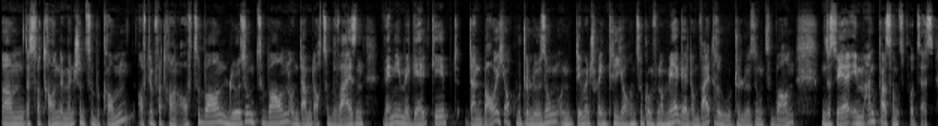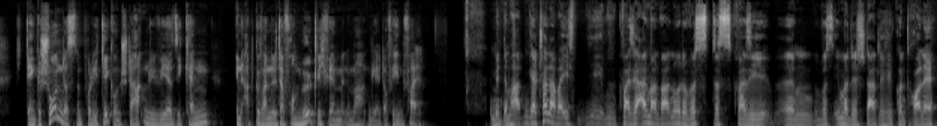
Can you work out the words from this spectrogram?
ähm, das Vertrauen der Menschen zu bekommen, auf dem Vertrauen aufzubauen, Lösungen zu bauen und damit auch zu beweisen, wenn ihr mir Geld gebt, dann baue ich auch gute Lösungen und dementsprechend kriege ich auch in Zukunft noch mehr Geld, um weitere gute Lösungen zu bauen. Und das wäre eben ein Anpassungsprozess. Ich denke schon, dass eine Politik und Staaten, wie wir sie kennen, in abgewandelter Form möglich wären mit einem harten Geld, auf jeden Fall. Mit einem harten Geld schon, aber ich quasi Einwand war nur, du wirst das quasi, ähm, du wirst immer die staatliche Kontrolle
